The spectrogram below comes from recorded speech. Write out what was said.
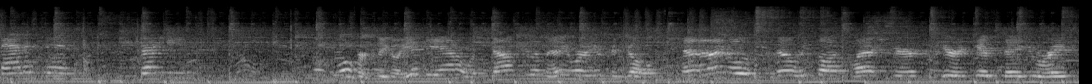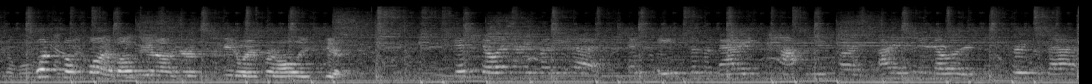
Madison, Bernie. Over, so you go Indiana, Wisconsin, anywhere you can go. And, and I know, you know, we thought last year here at Kids Day you raced. What's so fun about being out here at the Speedway in front of all these kids? Just showing everybody that its age doesn't matter, you can hop in these cars. I didn't know there's proof of that.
